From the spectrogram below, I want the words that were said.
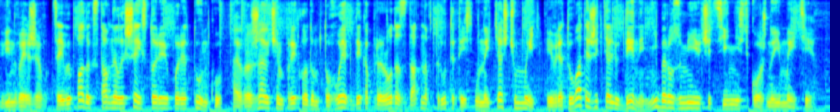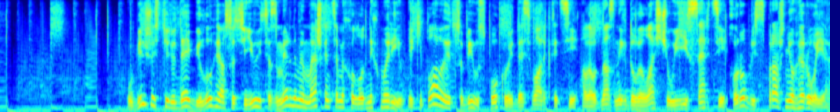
він вижив. Цей випадок став не лише історією порятунку, а й вражаючим прикладом того, як дика природа здатна втрутитись у найтяжчу мить і врятувати життя людини, ніби розуміючи цінність кожної миті. У більшості людей білуги асоціюються з мирними мешканцями холодних морів, які плавають собі у спокої десь в Арктиці, але одна з них довела, що у її серці хоробрість справжнього героя.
